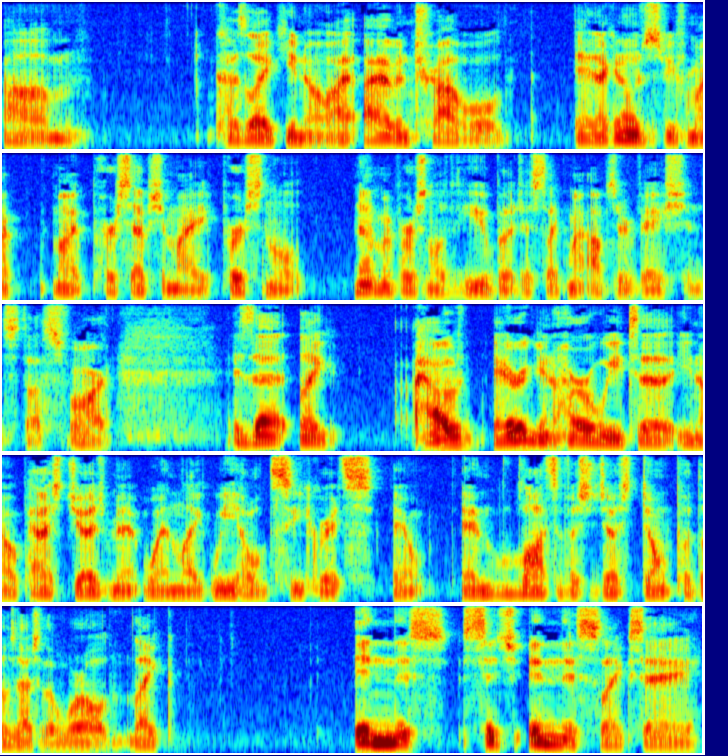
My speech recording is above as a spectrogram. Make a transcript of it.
um, because like you know I, I haven't traveled and i can only just speak from my my perception my personal not my personal view but just like my observations thus far is that like how arrogant are we to you know pass judgment when like we hold secrets and and lots of us just don't put those out to the world. Like in this situ- in this like say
